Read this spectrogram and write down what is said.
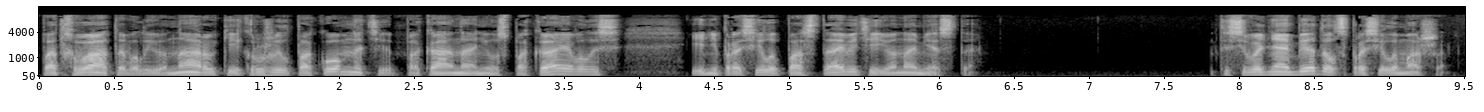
подхватывал ее на руки и кружил по комнате, пока она не успокаивалась и не просила поставить ее на место. — Ты сегодня обедал? — спросила Маша. —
